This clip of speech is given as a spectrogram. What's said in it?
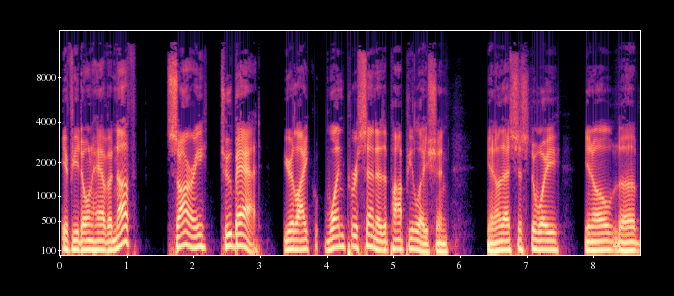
If you don't have enough, sorry, too bad. You're like 1% of the population. You know, that's just the way, you know, the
